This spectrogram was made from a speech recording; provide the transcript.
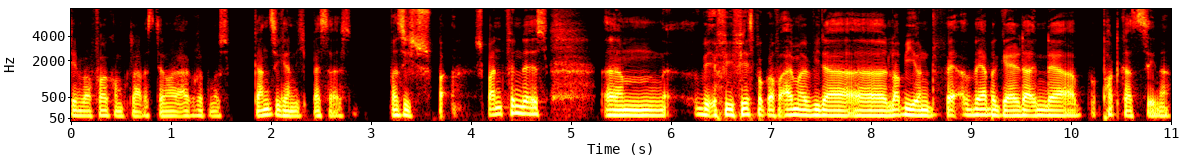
dem war vollkommen klar, dass der neue Algorithmus ganz sicher nicht besser ist. Was ich spa spannend finde, ist, ähm, wie, wie Facebook auf einmal wieder äh, Lobby- und Werbegelder in der Podcast-Szene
